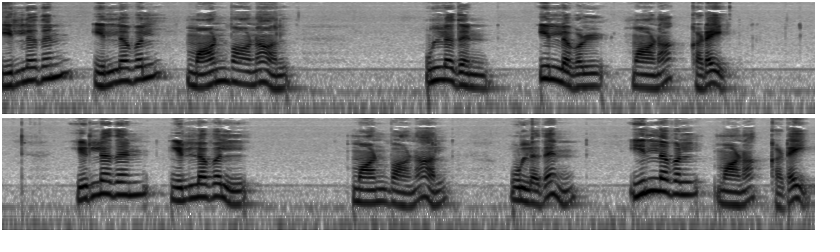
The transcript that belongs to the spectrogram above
இல்லதன் இல்லவள் மாண்பானால் உள்ளதன் இல்லவள் மானாக்கடை. இல்லதன் இல்லவள் மாண்பானால் உள்ளதன் இல்லவள் மானாக்கடை.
